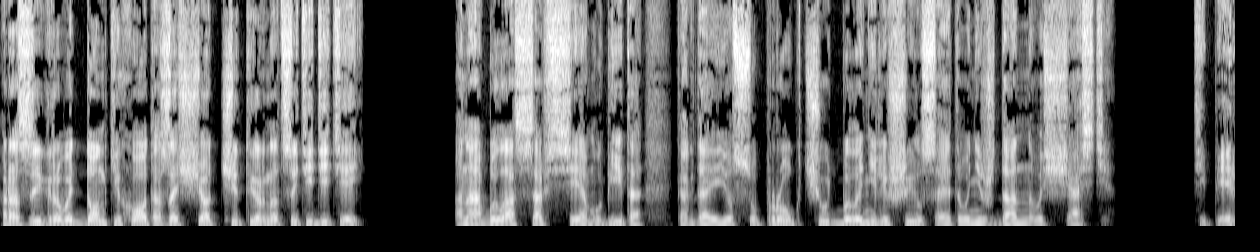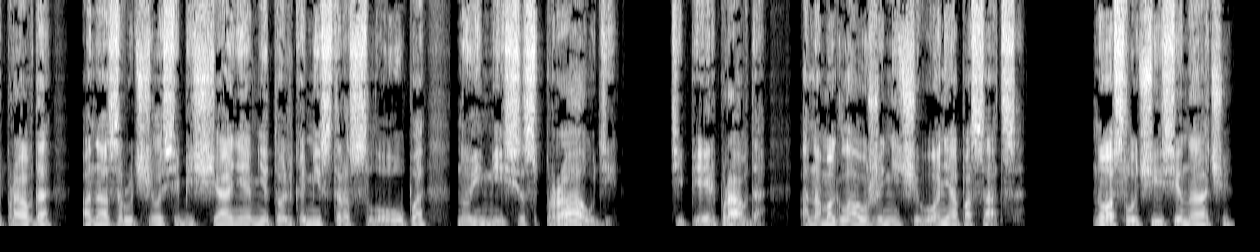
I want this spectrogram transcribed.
разыгрывать Дон Кихота за счет четырнадцати детей. Она была совсем убита, когда ее супруг чуть было не лишился этого нежданного счастья. Теперь, правда, она заручилась обещанием не только мистера Слоупа, но и миссис Прауди. Теперь, правда, она могла уже ничего не опасаться. Но а случись иначе?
